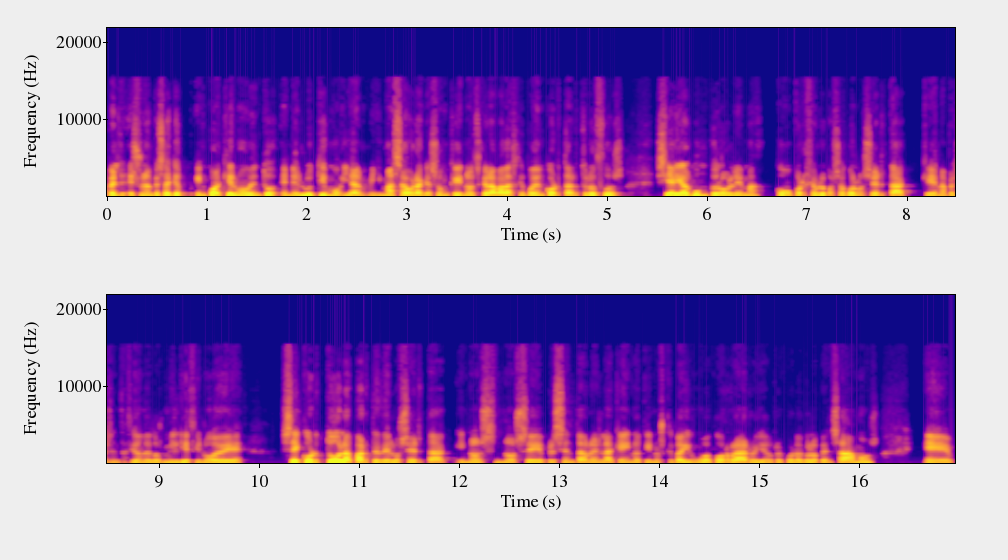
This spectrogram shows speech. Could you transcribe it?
Apple es una empresa que en cualquier momento, en el último, y más ahora que son keynotes grabadas que pueden cortar trozos, si hay algún problema, como por ejemplo pasó con los AirTag, que en la presentación de 2019 se cortó la parte de los AirTag y no, se presentaron en la keynote y nos quedó ahí un hueco raro, yo recuerdo que lo pensábamos. eh,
